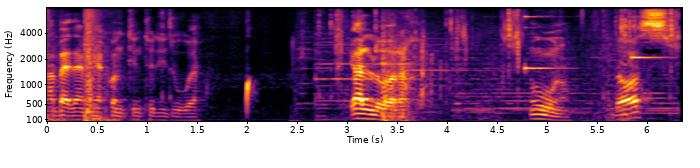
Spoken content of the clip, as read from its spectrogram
Vabbè dai mi accontento di due. Allora Uno Dos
